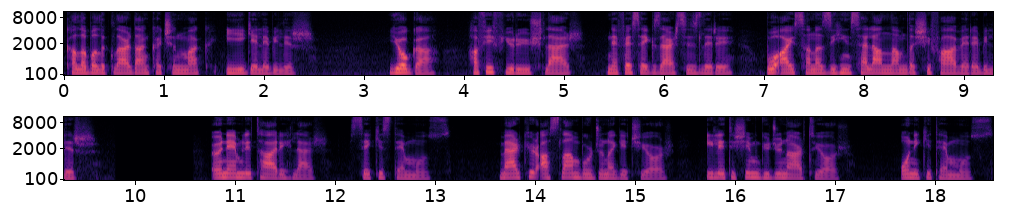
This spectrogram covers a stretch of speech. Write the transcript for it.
kalabalıklardan kaçınmak iyi gelebilir. Yoga, hafif yürüyüşler, nefes egzersizleri bu ay sana zihinsel anlamda şifa verebilir. Önemli tarihler 8 Temmuz. Merkür Aslan burcuna geçiyor. İletişim gücün artıyor. 12 Temmuz.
